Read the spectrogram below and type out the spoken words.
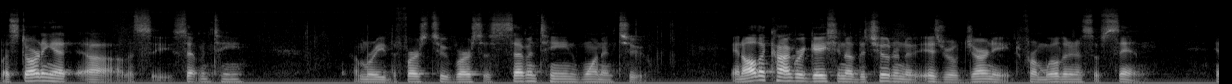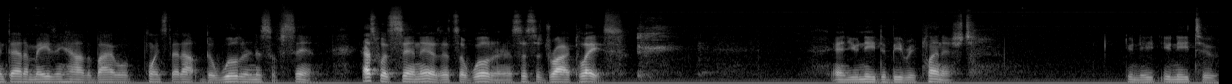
But starting at uh, let's see, 17. I'm going to read the first two verses 17, 1 and 2. And all the congregation of the children of Israel journeyed from wilderness of sin. Isn't that amazing how the Bible points that out? The wilderness of sin. That's what sin is. It's a wilderness. It's a dry place. And you need to be replenished. You need, you need to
